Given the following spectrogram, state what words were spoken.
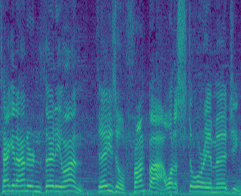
Taggart 131. Diesel front bar. What a story emerging.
